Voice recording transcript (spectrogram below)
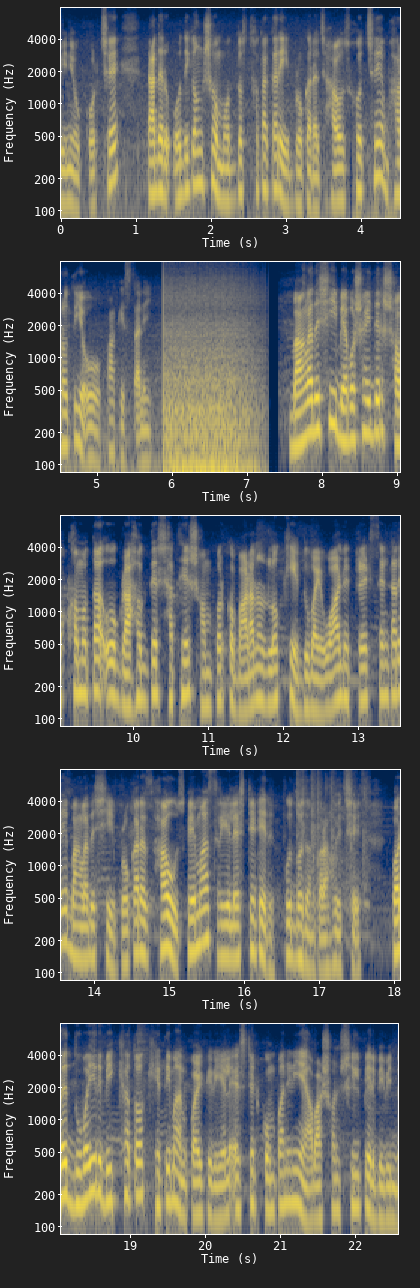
বিনিয়োগ করছে, তাদের অধিকাংশ মধ্যস্থতাকারী ব্রোকারেজ হাউস হচ্ছে ভারতীয় ও পাকিস্তানি। বাংলাদেশি ব্যবসায়ীদের সক্ষমতা ও গ্রাহকদের সাথে সম্পর্ক বাড়ানোর লক্ষ্যে দুবাই ওয়ার্ল্ড ট্রেড সেন্টারে Bangladeshi brokerage house Famous real এস্টেটের উদ্বোধন করা হয়েছে। পরে দুবাইয়ের বিখ্যাত খ্যাতিমান কয়েকটি রিয়েল এস্টেট কোম্পানি নিয়ে আবাসন শিল্পের বিভিন্ন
